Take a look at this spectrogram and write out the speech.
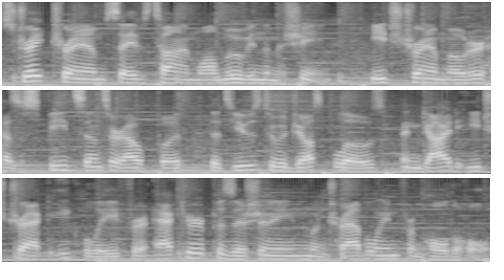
Straight tram saves time while moving the machine. Each tram motor has a speed sensor output that's used to adjust flows and guide each track equally for accurate positioning when traveling from hole to hole.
